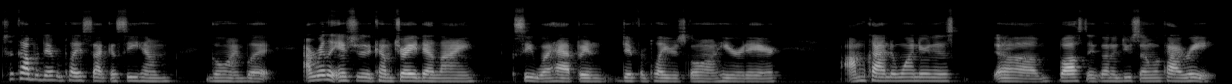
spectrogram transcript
there's a couple different places I can see him going, but I'm really interested to come trade deadline see what happened. Different players go on here or there. I'm kind of wondering is um, Boston going to do something with Kyrie?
